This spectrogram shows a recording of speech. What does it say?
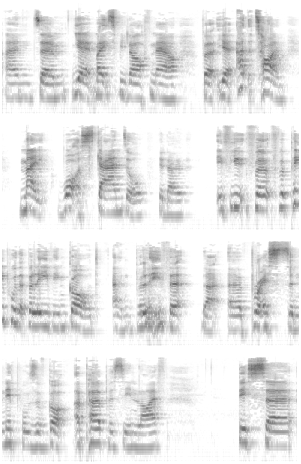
And um, yeah, it makes me laugh now. But yeah, at the time, mate, what a scandal, you know. If you for for people that believe in God and believe that that uh, breasts and nipples have got a purpose in life, this uh,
